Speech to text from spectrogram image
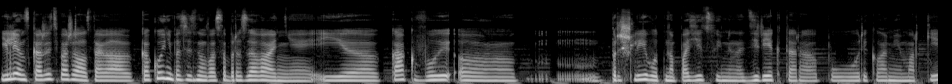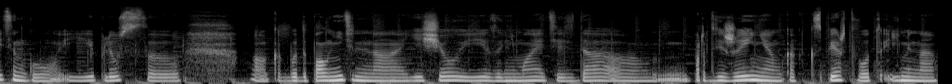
Елена, скажите, пожалуйста, а какое непосредственно у вас образование и как вы э, пришли вот на позицию именно директора по рекламе и маркетингу и плюс э, как бы дополнительно еще и занимаетесь да, продвижением как эксперт вот именно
